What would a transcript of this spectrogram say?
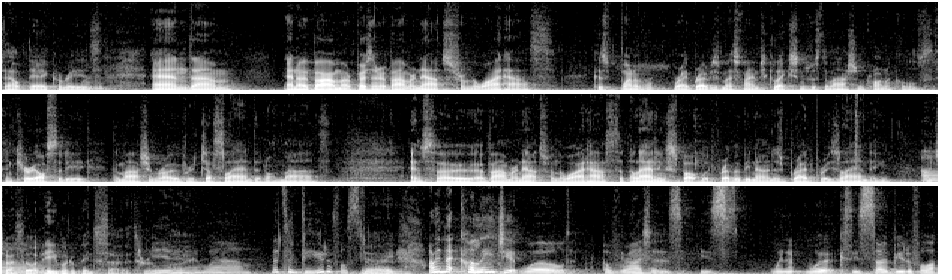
to help their careers. Wonderful. And, um, and Obama, President Obama announced from the White House, because one of Ray Bradbury's most famous collections was the Martian Chronicles, and Curiosity, the Martian rover, had just landed on Mars. And so Obama announced from the White House that the landing spot would forever be known as Bradbury's Landing, which I thought he Oh. would have been so thrilled Yeah, by. wow. That's a beautiful story. Yeah. I mean, that collegiate world of writers is, when it works, is so beautiful.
